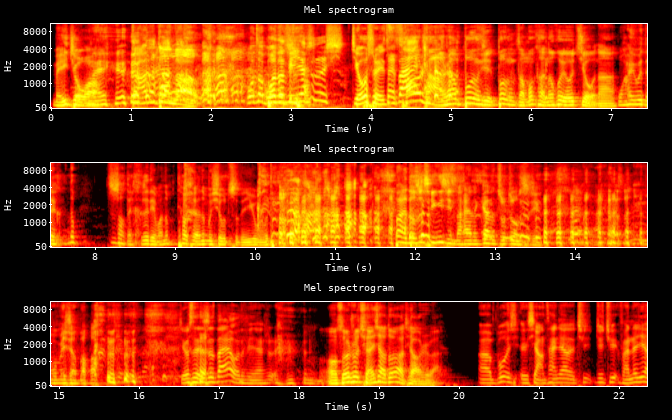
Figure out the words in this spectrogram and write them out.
没酒啊没，干蹦啊！我操，我的评价是酒水在操场上蹦去蹦，怎么可能会有酒呢？我还以为得那至少得喝点吧，那跳起来那么羞耻的一个舞蹈，大家都是清醒的，还能干得出这种事情，我没想到。酒水自带，我的评价是。哦，所以说全校都要跳是吧？啊、不想参加的去就去，反正也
